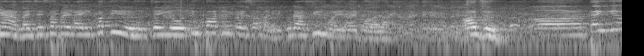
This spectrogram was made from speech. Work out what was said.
यहाँहरूलाई चाहिँ सबैलाई कति चाहिँ यो इम्पोर्टेन्ट रहेछ भन्ने कुरा फिल भइरहेको होला। हजुर। थ्याङ्क यू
